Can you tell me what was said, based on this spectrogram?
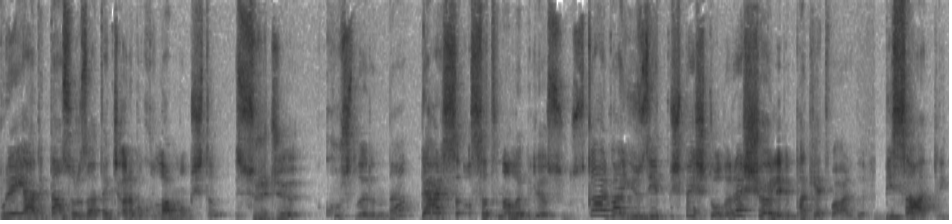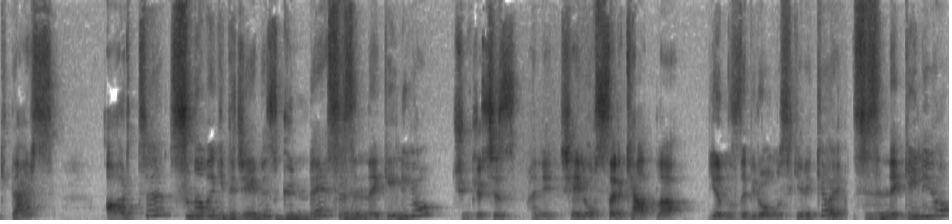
Buraya geldikten sonra zaten hiç araba kullanmamıştım. Sürücü kurslarında ders satın alabiliyorsunuz. Galiba 175 dolara şöyle bir paket vardı. Bir saatlik ders artı sınava gideceğiniz günde sizinle geliyor. Çünkü siz hani şeyle o sarı kağıtla yanınızda biri olması gerekiyor ya. Sizinle geliyor.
